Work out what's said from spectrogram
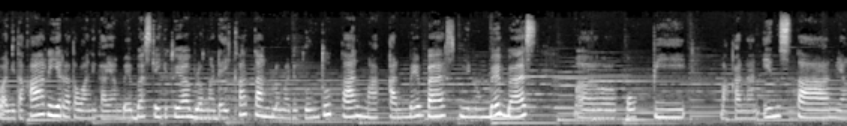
wanita karir atau wanita yang bebas kayak gitu ya. Belum ada ikatan belum ada tuntutan makan bebas minum bebas uh, kopi makanan instan yang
